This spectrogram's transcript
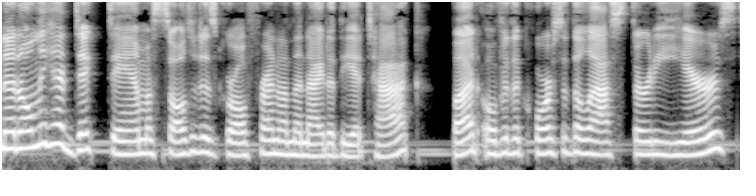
Not only had Dick Dam assaulted his girlfriend on the night of the attack, but over the course of the last 30 years,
